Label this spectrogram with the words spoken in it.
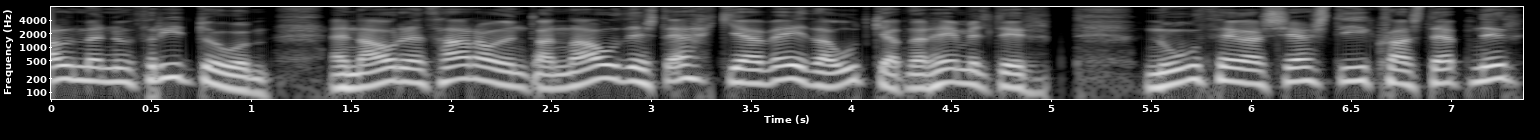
almennum frídögum en árin þar á undan náðist ekki að veiða útgjafnar heimildir. Nú þegar sérst í hvað stefnir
